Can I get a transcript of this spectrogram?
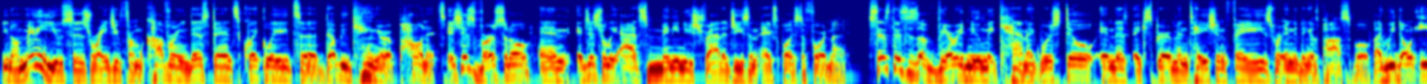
you know, many uses ranging from covering distance quickly to W keying your opponents. It's just versatile and it just really adds many new strategies and exploits to Fortnite. Since this is a very new mechanic, we're still in the experimentation phase where anything is possible. Like we don't even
